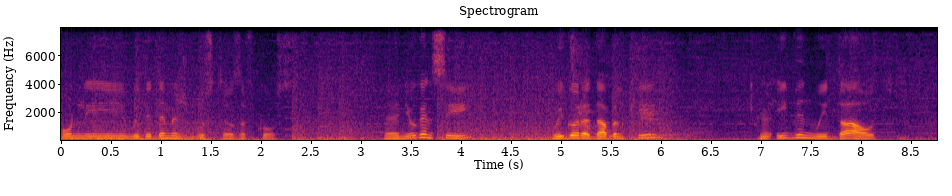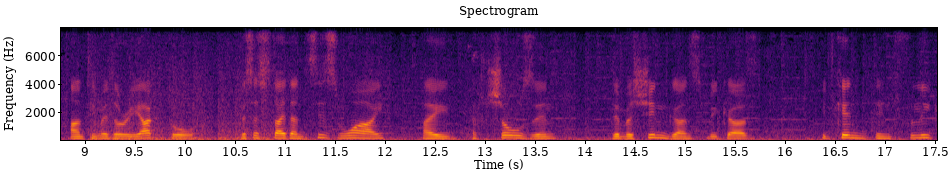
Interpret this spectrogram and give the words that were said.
only with the damage boosters of course. And you can see we got a double kill uh, even without antimatter reactor versus Titan. This is why I have chosen the machine guns because it can inflict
